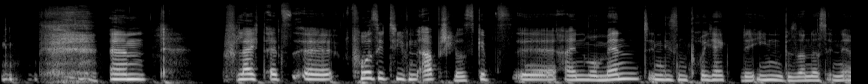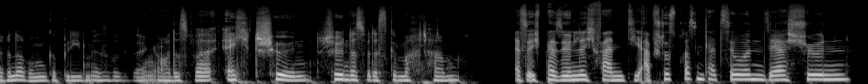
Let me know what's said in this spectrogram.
ähm, Vielleicht als äh, positiven Abschluss, gibt es äh, einen Moment in diesem Projekt, der Ihnen besonders in Erinnerung geblieben ist, wo Sie sagen, oh, das war echt schön, schön, dass wir das gemacht haben? Also ich persönlich fand die Abschlusspräsentation sehr schön,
